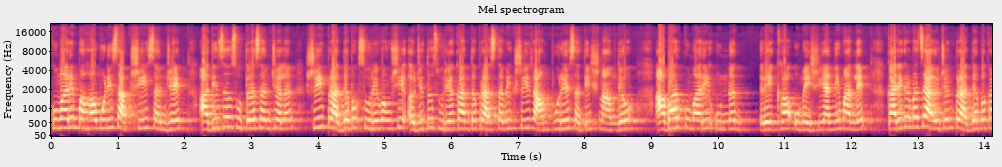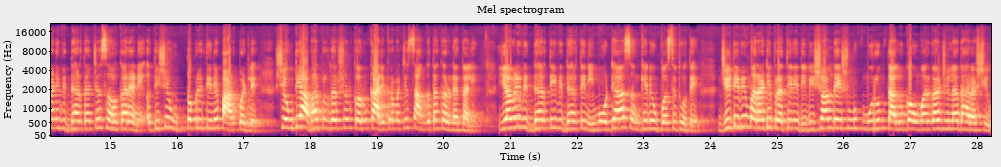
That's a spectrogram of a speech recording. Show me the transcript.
कुमारी महामुनी साक्षी संजय आदींसह सूत्रसंचालन श्री प्राध्यापक सूर्यवंशी अजित सूर्यकांत प्रास्ताविक श्री रामपुरे सतीश नामदेव आभार कुमारी उन्नत रेखा उमेश यांनी मानले. कार्यक्रमाचे आयोजन प्राध्यापक आणि विद्यार्थ्यांच्या सहकार्याने अतिशय उत्तम रीतीने पार पडले. शेवटी आभार प्रदर्शन करून कार्यक्रमाची सांगता करण्यात आली. यावेळी विद्यार्थी विद्यार्थिनी मोठ्या संख्येने उपस्थित होते. जी टीव्ही मराठी प्रतिनिधी विशाल देशमुख मुरुम तालुका उमरगाव जिल्हा धाराशिव.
